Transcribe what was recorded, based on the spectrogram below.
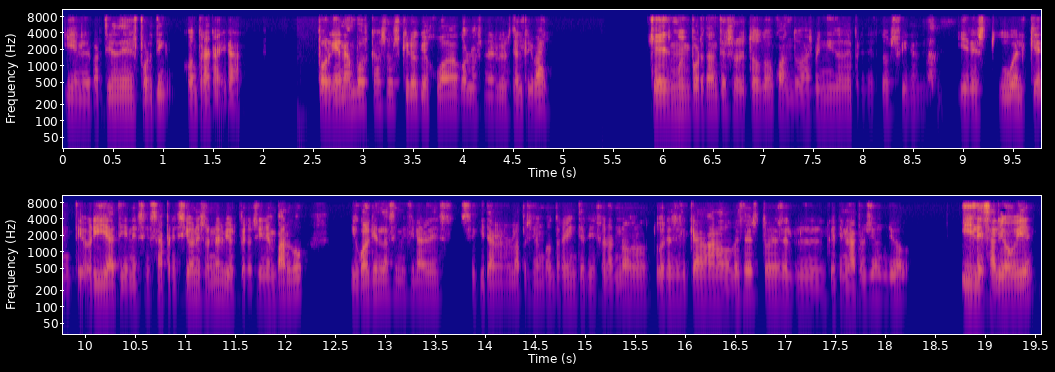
y en el partido de Sporting contra Cairat. Porque en ambos casos creo que juega con los nervios del rival, que es muy importante, sobre todo cuando has venido de perder dos finales y eres tú el que en teoría tienes esa presión, esos nervios. Pero sin embargo, igual que en las semifinales se quitaron la presión contra Inter y dijeron, no, no, tú eres el que ha ganado veces, tú eres el que tiene la presión, yo. Y le salió bien.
